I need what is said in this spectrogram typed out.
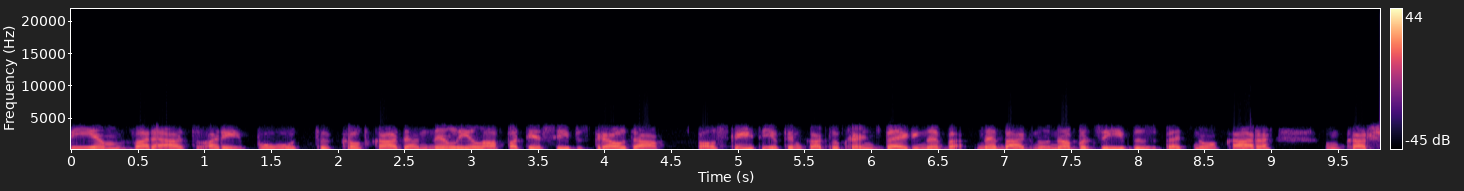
tiem varētu arī būt kaut kādā nelielā patiesības graudā balstīti, jo pirmkārt Ukraiņas bēgļi neba, nebēg no nabadzības, bet no kara, un karš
